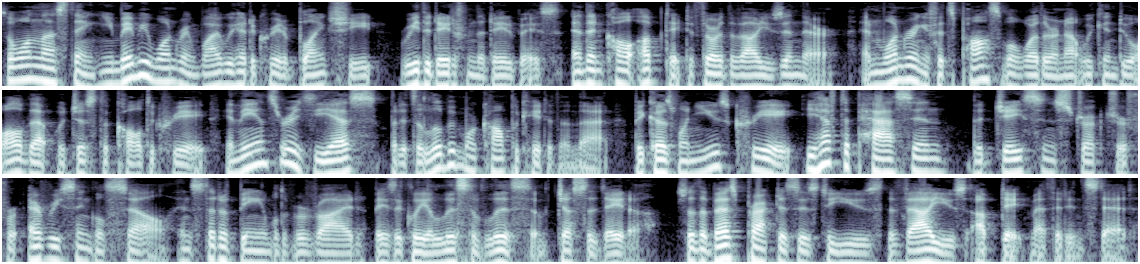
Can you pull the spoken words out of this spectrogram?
So one last thing, you may be wondering why we had to create a blank sheet, read the data from the database, and then call update to throw the values in there, and wondering if it's possible whether or not we can do all of that with just the call to create. And the answer is yes, but it's a little bit more complicated than that, because when you use create, you have to pass in the JSON structure for every single cell instead of being able to provide basically a list of lists of just the data. So the best practice is to use the values update method instead.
